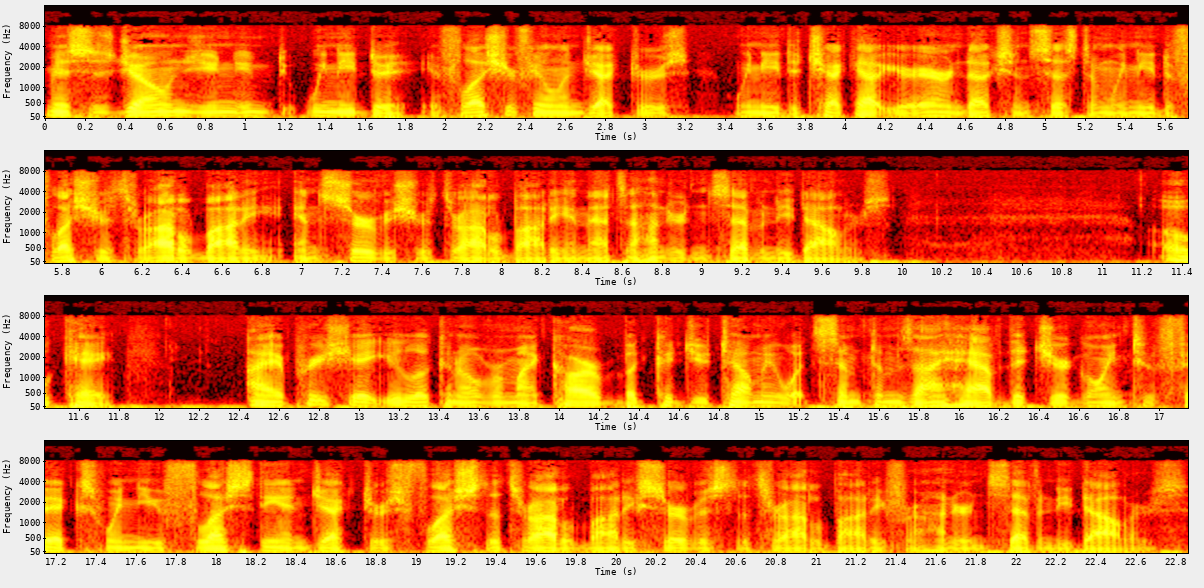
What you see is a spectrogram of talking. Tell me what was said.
Mrs. Jones, you need we need to flush your fuel injectors. We need to check out your air induction system. We need to flush your throttle body and service your throttle body, and that's $170. Okay, I appreciate you looking over my car, but could you tell me what symptoms I have that you're going to fix when you flush the injectors, flush the throttle body, service the throttle body for $170?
